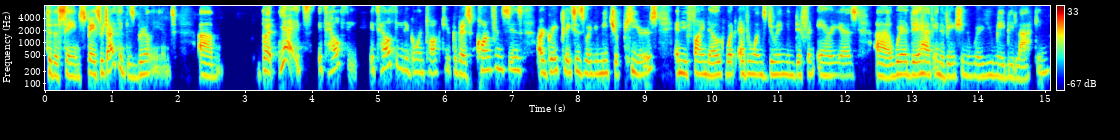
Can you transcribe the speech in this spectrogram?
to the same space, which I think is brilliant. Um, but yeah, it's it's healthy. It's healthy to go and talk to your competitors. Conferences are great places where you meet your peers and you find out what everyone's doing in different areas, uh, where they have innovation, where you may be lacking.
